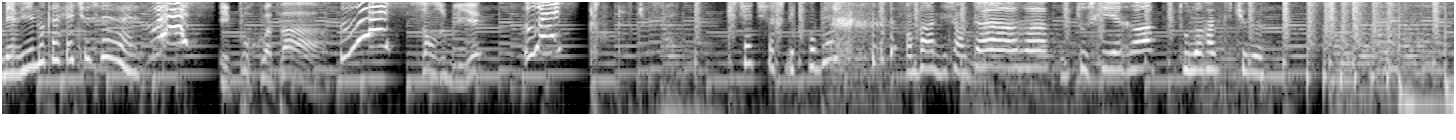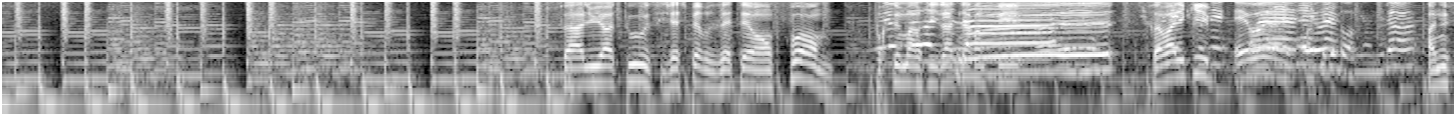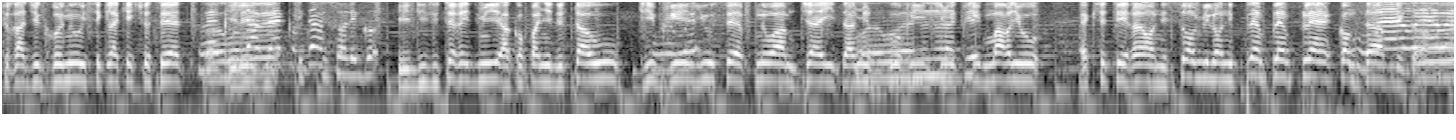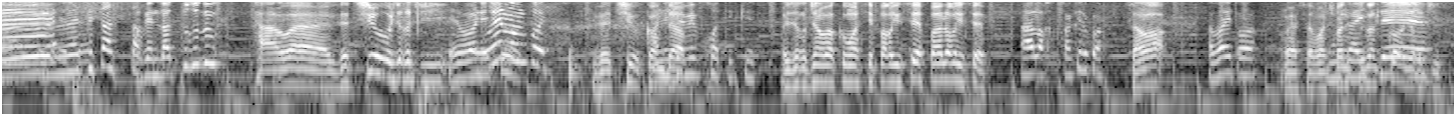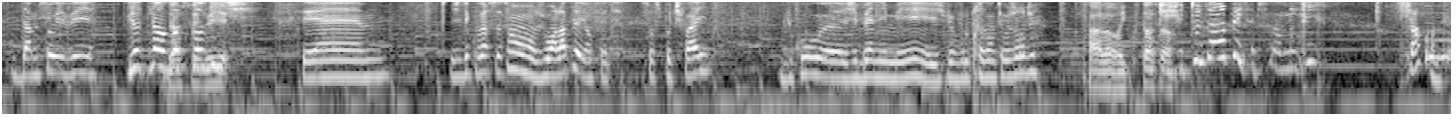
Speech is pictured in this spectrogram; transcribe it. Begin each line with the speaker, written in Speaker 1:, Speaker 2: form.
Speaker 1: Bienvenue dans Claquette Chaussette.
Speaker 2: Wesh
Speaker 3: Et pourquoi pas
Speaker 2: Wesh
Speaker 3: Sans oublier
Speaker 2: Wesh
Speaker 1: Claquette Chaussette. Qu'est-ce que tu cherches des problèmes?
Speaker 4: On parle des chanteurs, de tout ce qui est rap.
Speaker 1: Tout le rap que tu veux.
Speaker 5: Salut à tous, j'espère que vous êtes en forme pour ce mardi-là de la rentrée. Ça va l'équipe
Speaker 6: Eh ouais,
Speaker 2: Eh
Speaker 6: tranquille
Speaker 2: ouais.
Speaker 6: toi.
Speaker 2: On est là.
Speaker 5: On est sur Radio Grenouille, c'est Claquet Chaussette.
Speaker 2: Ouais,
Speaker 5: Il est-
Speaker 2: d'hab, hein, comme d'hab.
Speaker 6: Écoutez ça les gars.
Speaker 5: Il est 18h30 accompagné de Taou, Djibril,
Speaker 2: Ouais, ouais.
Speaker 5: Youssef, Noam, Jaïd, Amir
Speaker 6: Ouais, ouais,
Speaker 5: Gori, Dimitri, Mario, etc. On est 100 000, on est plein, plein, plein, comme d'hab
Speaker 2: Ouais,
Speaker 5: les gars.
Speaker 2: ouais, ouais.
Speaker 4: C'est ça, c'est
Speaker 6: Ça vient de la tournou.
Speaker 5: Ah ouais, vous êtes chaud aujourd'hui.
Speaker 6: Et on est
Speaker 2: Ouais, mon pote.
Speaker 5: Vous êtes chaud
Speaker 6: On
Speaker 5: comme
Speaker 6: est
Speaker 5: d'hab.
Speaker 6: jamais froid, t'inquiète.
Speaker 5: Aujourd'hui, on va commencer par Youssef. Alors Youssef,
Speaker 7: Alors, tranquille ou quoi?
Speaker 5: Ça va?
Speaker 7: Ça va et toi
Speaker 5: Ouais, ça va. Tu vas nous présenter quoi aujourd'hui
Speaker 7: Damso éveillé.
Speaker 4: Lieutenant. Voskovic.
Speaker 7: C'est un. J'ai découvert ce son en jouant à la play en fait, sur Spotify. Du coup, euh, j'ai bien aimé et je vais vous le présenter aujourd'hui.
Speaker 5: Alors écoutons ça.
Speaker 2: Tu joues tout le temps à la play, ça te fait maigrir.
Speaker 7: Je te raconte.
